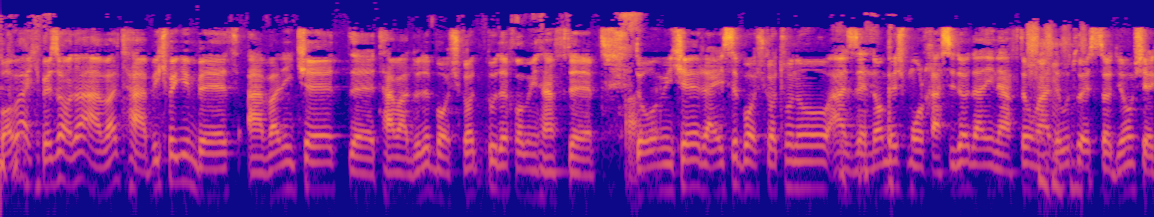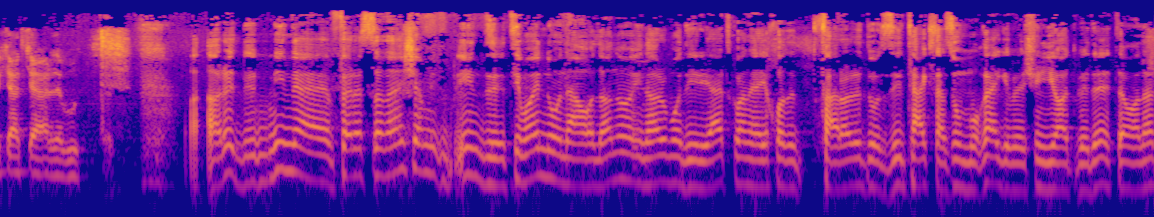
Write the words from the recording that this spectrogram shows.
بابک بذار حالا اول تبریک بگیم بهت. اول اینکه تولد باشگاه بوده خب این هفته. دومی که رئیس باشگاهتون رو از زندان بهش مرخصی دادن. این هفته اومده بود تو استادیوم شرکت کرده بود. آره این فرستادنش هم این تیمای نونهالان و اینا رو مدیریت کنه. یه خود فرار دزدی تکس از اون موقع اگه بهشون یاد بده احتمالا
